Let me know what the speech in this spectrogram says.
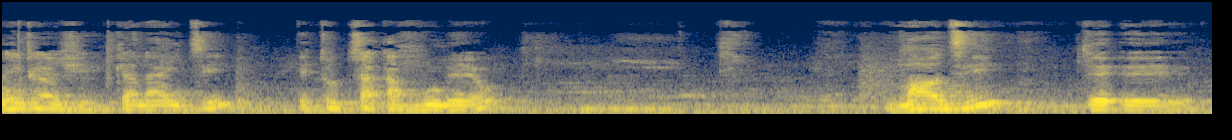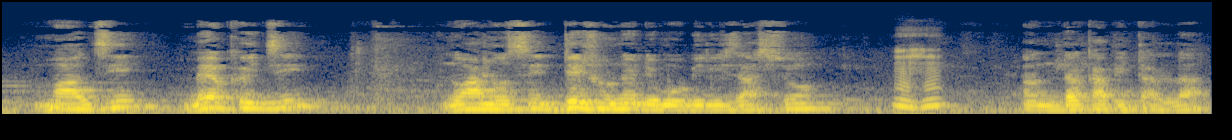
l'étranger, qu'en Haïti, et tout ça qu'à Bouméo, mardi, euh, euh, mardi, mercredi, nous annoncer deux journées de mobilisation en dans la capitale là,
